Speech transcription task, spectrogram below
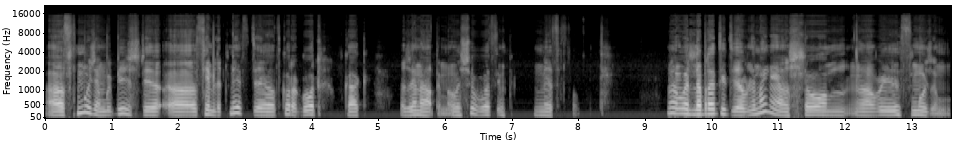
а с мужем вы пишете а, 7 лет вместе, скоро год, как женаты, малышу 8 месяцев. Ну вот, обратите внимание, что а, вы с мужем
